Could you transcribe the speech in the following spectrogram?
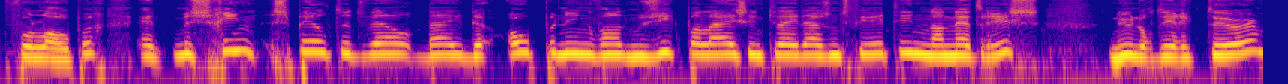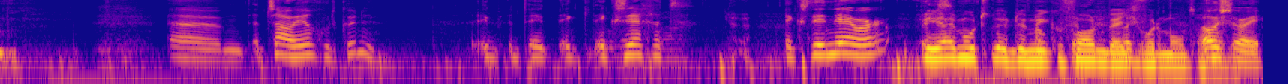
voorlopig. En misschien speelt het wel bij de opening van het Muziekpaleis in 2014. Nanette Ris, nu nog directeur. Ehm, het zou heel goed kunnen. Ik, ik, ik, ik zeg het. Ik, nee hoor. Jij moet de, de microfoon een beetje voor de mond Oh, houden. sorry.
